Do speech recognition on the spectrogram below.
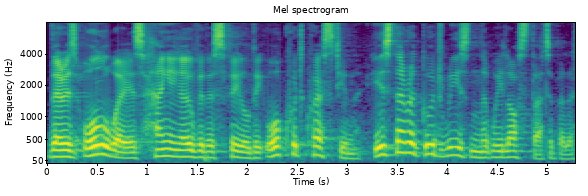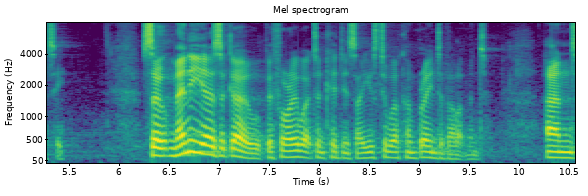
there is always hanging over this field the awkward question is there a good reason that we lost that ability? So many years ago, before I worked on kidneys, I used to work on brain development. And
